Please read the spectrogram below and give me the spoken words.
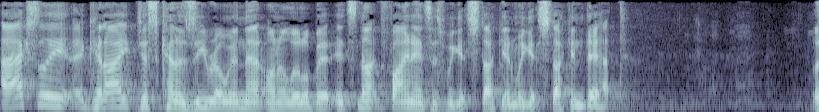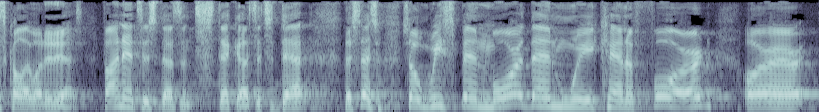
Actually, can I just kind of zero in that on a little bit? It's not finances we get stuck in, we get stuck in debt. Let's call it what it is. Finances doesn't stick us. It's debt that says. So we spend more than we can afford or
